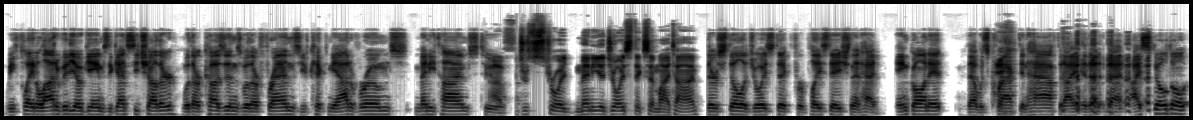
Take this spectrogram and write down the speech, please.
We've played a lot of video games against each other with our cousins, with our friends. You've kicked me out of rooms many times. To I've destroyed many a joysticks in my time. there's still a joystick for PlayStation that had ink on it that was cracked in half. That I that, that I still don't.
